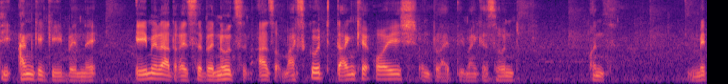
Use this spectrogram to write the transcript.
die angegebene E-Mail-Adresse benutzen. Also macht's gut, danke euch und bleibt immer gesund und mit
